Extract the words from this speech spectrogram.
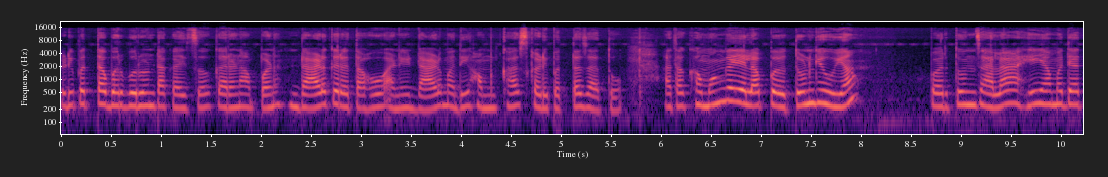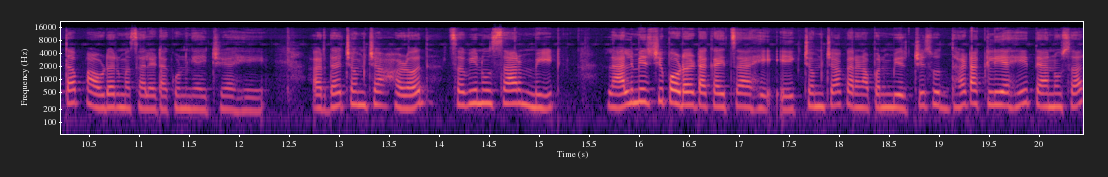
कढीपत्ता भरभरून टाकायचं कारण आपण डाळ करत आहो आणि डाळमध्ये हमखास कढीपत्ता जातो. आता खमंग याला परतून घेऊया. परतून झाला आहे यामध्ये आता पावडर मसाले टाकून घ्यायचे आहे. अर्धा चमचा हळद चवीनुसार मीठ लाल मिरची पावडर टाकायचं आहे एक चमचा कारण आपण मिरचीसुद्धा टाकली आहे त्यानुसार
